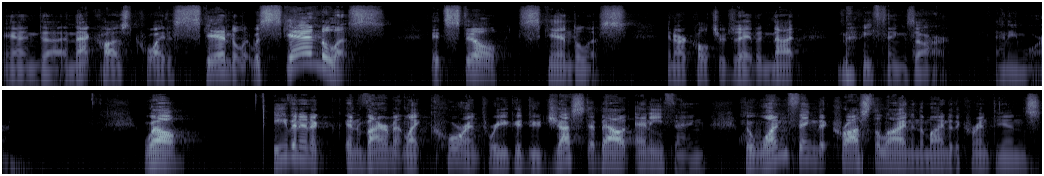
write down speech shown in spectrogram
And, uh, and that caused quite a scandal. It was scandalous. It's still scandalous in our culture today, but not many things are anymore. Well, even in an environment like Corinth, where you could do just about anything, the one thing that crossed the line in the mind of the Corinthians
